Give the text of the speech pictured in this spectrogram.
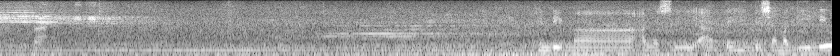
Diba? Hindi ma ano si ate, hindi siya magiliw.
